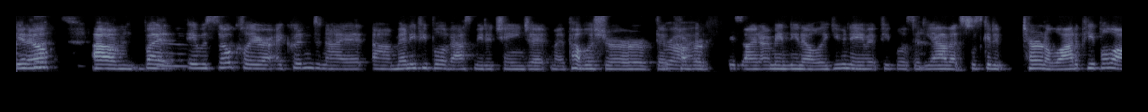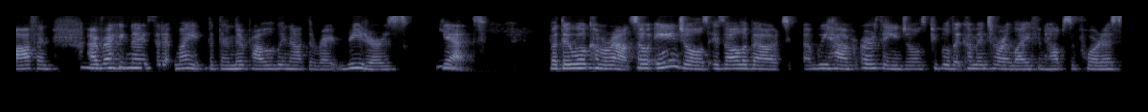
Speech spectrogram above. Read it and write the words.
You know, um, but it was so clear. I couldn't deny it. Um, many people have asked me to change it. My publisher, the right. cover designer, I mean, you know, like you name it, people have said, yeah, that's just going to turn a lot of people off. And mm-hmm. I recognize that it might, but then they're probably not the right readers mm-hmm. yet but they will come around. So angels is all about uh, we have earth angels, people that come into our life and help support us.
